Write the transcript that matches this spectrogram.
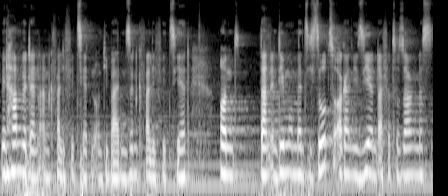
Wen haben wir denn an Qualifizierten? Und die beiden sind qualifiziert. Und dann in dem Moment sich so zu organisieren, dafür zu sorgen, dass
